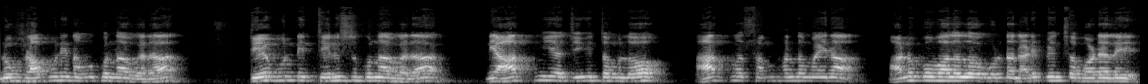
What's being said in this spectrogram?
నువ్వు ప్రభుని నమ్ముకున్నావు కదా? దేవుణ్ణి తెలుసుకున్నావు కదా? నీ ఆత్మీయ జీవితంలో ఆత్మ సంబంధమైన అనుభవాలలో గుండా నడిపించబడాలి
